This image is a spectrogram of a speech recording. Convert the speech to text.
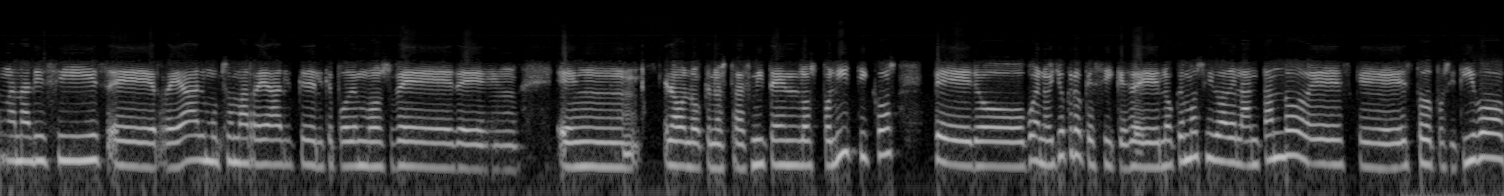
Un análisis eh, real, mucho más real que el que podemos ver en, en lo que nos transmiten los políticos, pero bueno, yo creo que sí, que eh, lo que hemos ido adelantando es que es todo positivo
